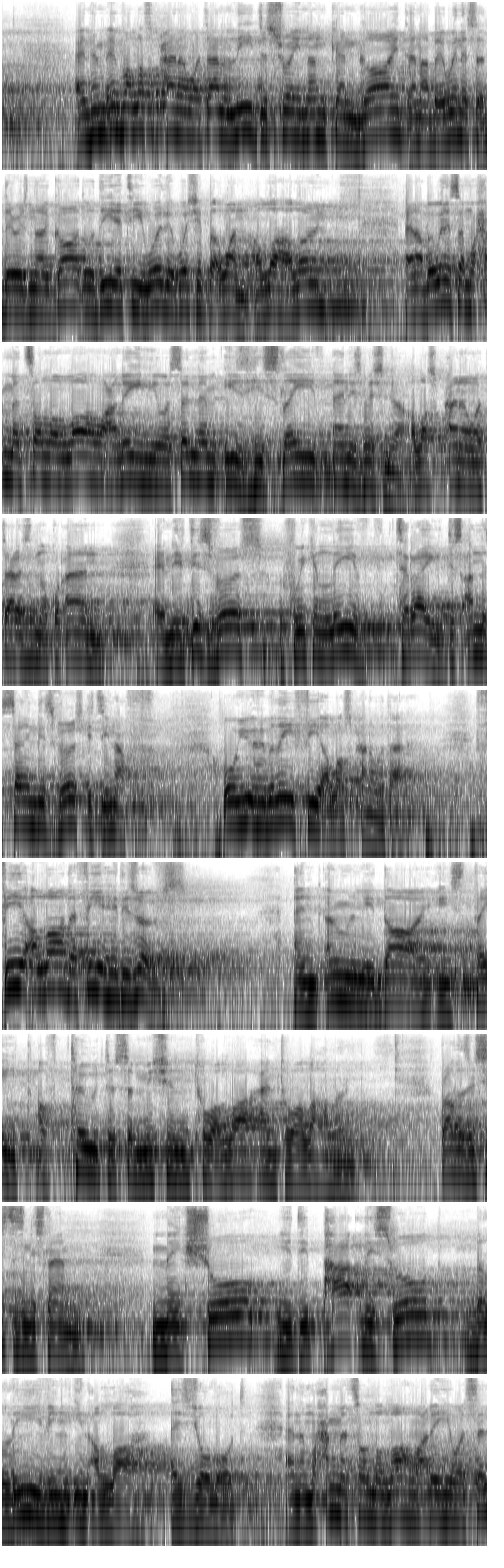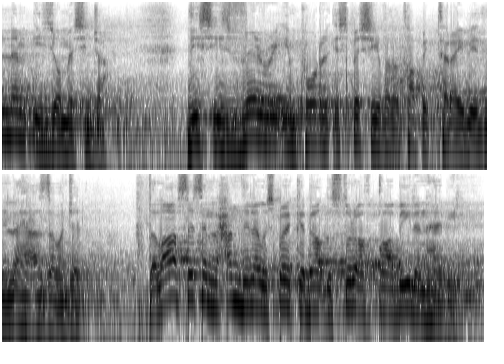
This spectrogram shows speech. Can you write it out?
And whomever Allah subhanahu wa ta'ala leads astray, none can guide. And I bear witness that there is no God or deity worthy of worship but one, Allah alone. And bear witness that Muhammad sallallahu alayhi wa sallam is his slave and his messenger. Allah subhanahu wa ta'ala says in the Quran, and if this verse, if we can leave today, just understanding this verse, it's enough. All you who believe, fear Allah subhanahu wa ta'ala. Fear Allah the fear He deserves and only die in state of total submission to Allah and to Allah alone. Brothers and sisters in Islam, make sure you depart this world believing in Allah as your Lord and that Muhammad sallallahu alayhi wasallam is your messenger. This is very important, especially for the topic today, bi'idhnillahi azza wa jal. The last lesson, alhamdulillah, we spoke about the story of Qabil and Habil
